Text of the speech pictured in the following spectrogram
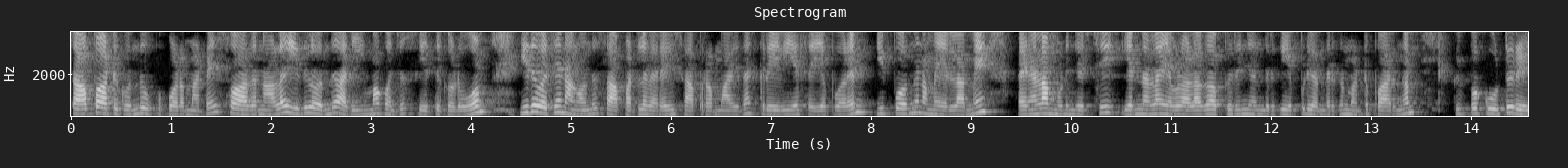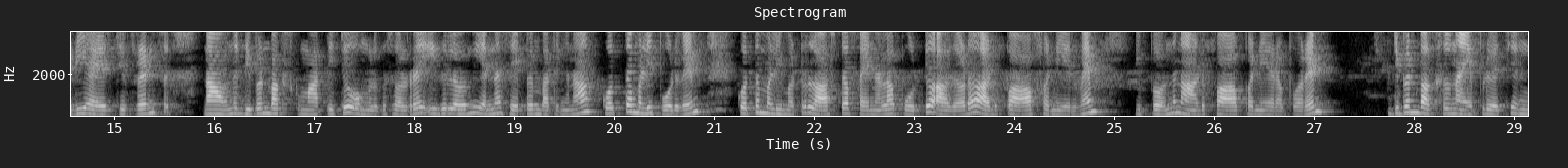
சாப்பாட்டுக்கு வந்து உப்பு போட மாட்டேன். ஸோ அதனால் இதில் வந்து அதிகமாக கொஞ்சம் சேர்த்துக்கிடுவோம். இதை வச்சே நாங்கள் வந்து சாப்பாட்டில் விரவி சாப்பிட்ற மாதிரி தான் கிரேவியாக செய்ய போகிறேன் இப்போ வந்து நம்ம எல்லாமே ஃபைனலாக முடிஞ்சிருச்சு. எண்ணெய்லாம் எவ்வளோ அழகாக பிரிஞ்சு வந்திருக்கு எப்படி வந்திருக்குன்னு மட்டும் பாருங்கள் இப்போ கூட்டு ரெடி ஆயிடுச்சு ஃப்ரெண்ட்ஸ் நான் வந்து டிபன் பாக்ஸ்க்கு மாற்றிட்டு உங்களுக்கு சொல்கிறேன் இதில் வந்து என்ன சேர்ப்பேன்னு பார்த்தீங்கன்னா கொத்தமல்லி போடுவேன். கொத்தமல்லி மட்டும் லாஸ்ட்டாக ஃபைனலாக போட்டு அதோட அடுப்பை ஆஃப் பண்ணிடுவேன் இப்போ வந்து நான் அடுப்பை ஆஃப் பண்ணிட போகிறேன் டிபன் பாக்ஸில் நான் எப்படி வச்சு எங்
